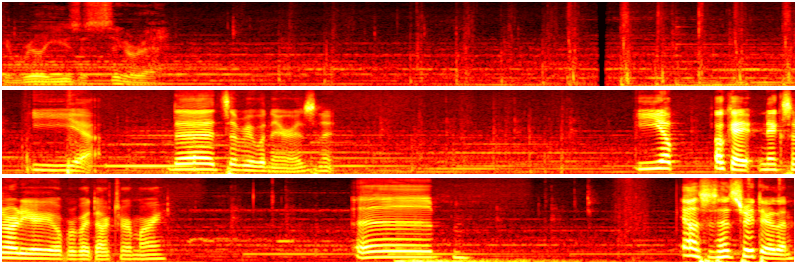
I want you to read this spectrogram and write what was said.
could really use a cigarette. Yeah. That's everyone there, isn't it? Yep. Okay, Nick's already over by Dr. Amari. Um. Yeah, let's just head straight there then.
